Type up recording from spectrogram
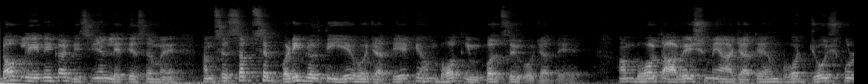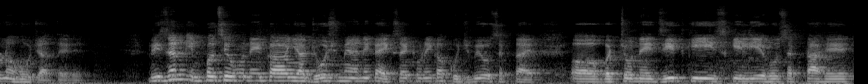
डॉग लेने का डिसीज़न लेते समय हमसे सबसे बड़ी गलती ये हो जाती है कि हम बहुत इम्पल्सिव हो जाते हैं। हम बहुत आवेश में आ जाते हैं, हम बहुत जोशपूर्ण हो जाते हैं। रीजन इम्पल्सिव होने का या जोश में आने का एक्साइट होने का कुछ भी हो सकता है। बच्चों ने जीत की, इसके लिए हो सकता है,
